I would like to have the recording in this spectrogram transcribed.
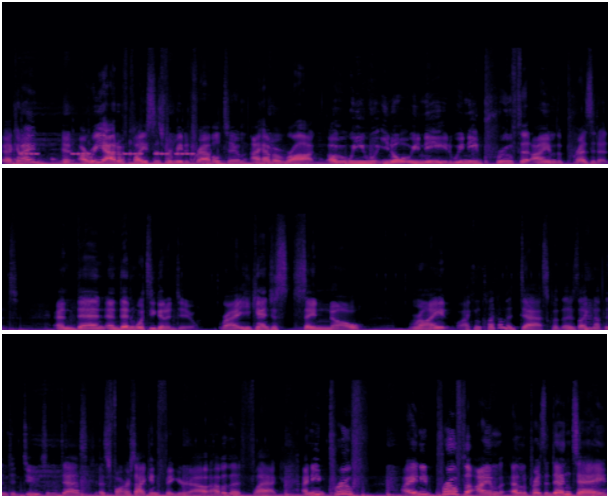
Uh, can I, are we out of places for me to travel to? I have a rock. Oh, we, you know what we need? We need proof that I am the president. And then, and then what's he gonna do? Right? He can't just say no, right? I can click on the desk, but there's like nothing to do to the desk as far as I can figure out. How about the flag? I need proof. I need proof that I am el presidente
